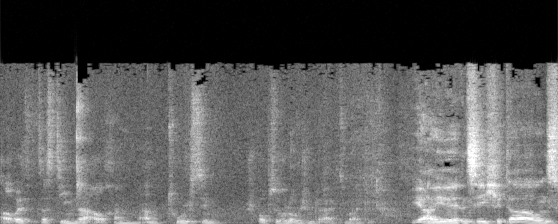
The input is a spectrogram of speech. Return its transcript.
arbeitet das Team da auch an, an Tools im sportpsychologischen Bereich zum Beispiel? Ja, wir werden sicher da uns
